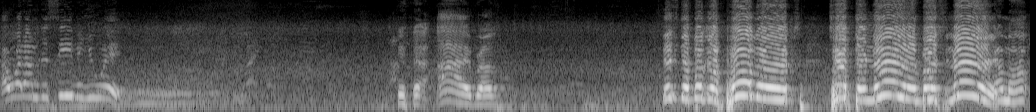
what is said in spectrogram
Uh, what I'm deceiving you with? All right, brother. This is the book of Proverbs, chapter 9 and verse 9. Come on.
